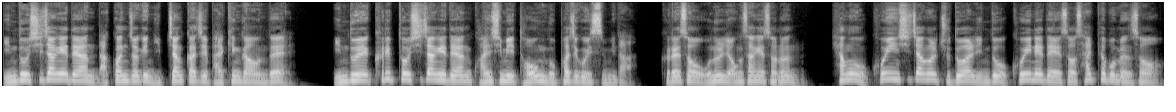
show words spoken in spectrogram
인도 시장에 대한 낙관적인 입장까지 밝힌 가운데 인도의 크립토 시장에 대한 관심이 더욱 높아지고 있습니다. 그래서 오늘 영상에서는 향후 코인 시장을 주도할 인도 코인에 대해서 살펴보면서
